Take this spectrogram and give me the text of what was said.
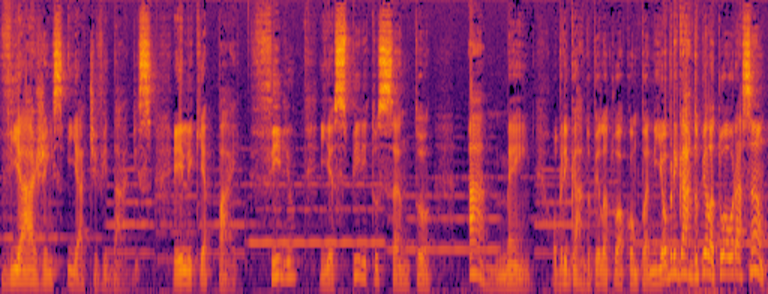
viagens e atividades. Ele que é Pai, Filho e Espírito Santo. Amém. Obrigado pela tua companhia, obrigado pela tua oração.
